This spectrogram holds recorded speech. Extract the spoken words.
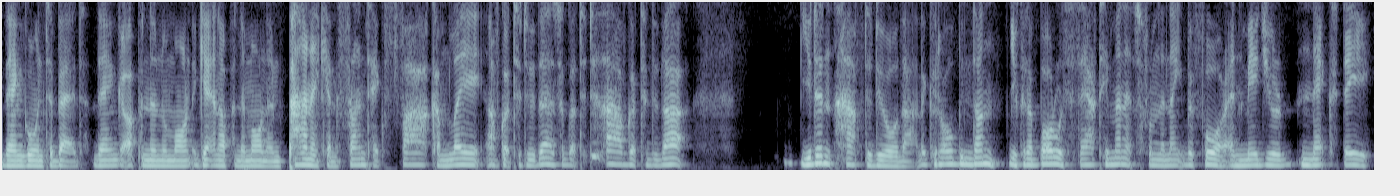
then going to bed, then get up in the morning, getting up in the morning, panicking, frantic. Fuck, I'm late. I've got to do this. I've got to do that. I've got to do that. You didn't have to do all that. It could all been done. You could have borrowed 30 minutes from the night before and made your next day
